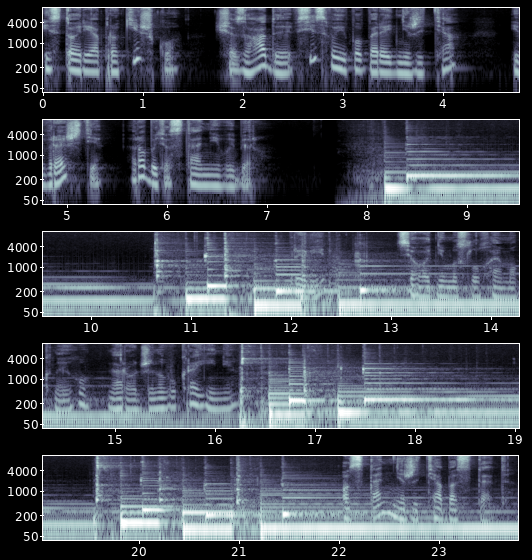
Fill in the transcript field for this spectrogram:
Історія про кішку, що згадує всі свої попередні життя і врешті робить останній вибір. Привіт! Сьогодні ми слухаємо книгу Народжено в Україні. Останнє життя Бастет.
